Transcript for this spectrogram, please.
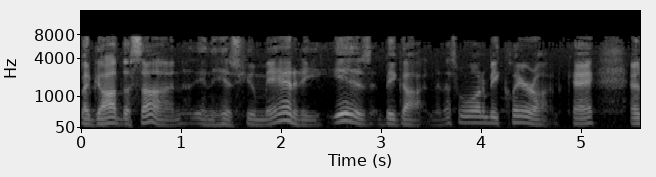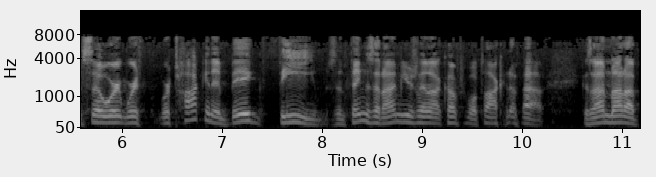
But God the Son, in his humanity, is begotten. And that's what we want to be clear on, okay? And so we're, we're, we're talking in big themes and things that I'm usually not comfortable talking about because I'm not a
